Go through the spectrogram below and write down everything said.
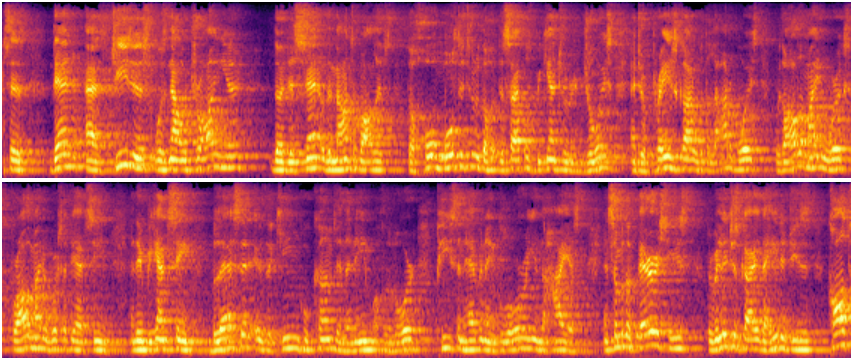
It says, Then as Jesus was now drawing near the descent of the Mount of Olives, the whole multitude of the disciples began to rejoice and to praise God with a loud voice with all the mighty works, for all the mighty works that they had seen. And they began saying, Blessed is the King who comes in the name of the Lord, peace in heaven and glory in the highest. And some of the Pharisees, the religious guys that hated Jesus, called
